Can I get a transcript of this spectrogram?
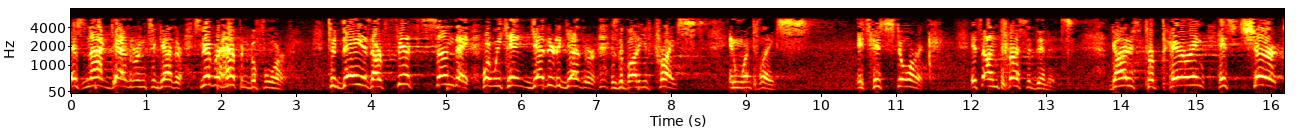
is not gathering together. It's never happened before. Today is our fifth Sunday where we can't gather together as the body of Christ in one place. It's historic. It's unprecedented. God is preparing His church.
